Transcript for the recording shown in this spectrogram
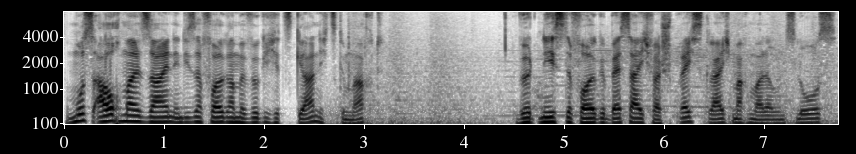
muss auch mal sein. In dieser Folge haben wir wirklich jetzt gar nichts gemacht. Wird nächste Folge besser, ich verspreche es. Gleich machen wir uns los.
